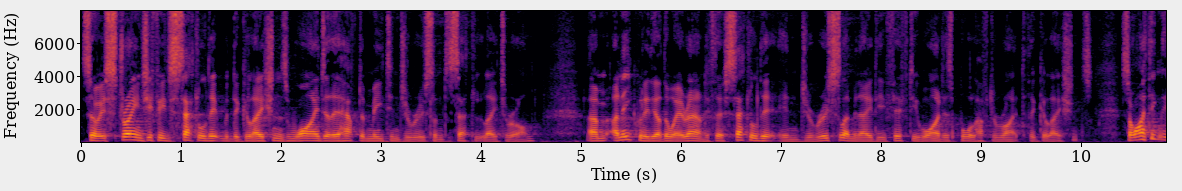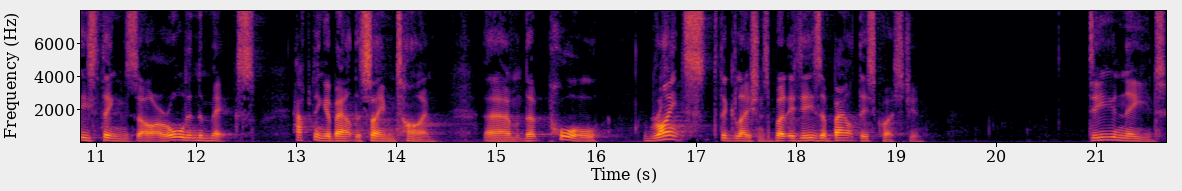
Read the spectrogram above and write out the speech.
So it's strange if he'd settled it with the Galatians, why do they have to meet in Jerusalem to settle it later on? Um, and equally the other way around, if they've settled it in Jerusalem in AD 50, why does Paul have to write to the Galatians? So I think these things are all in the mix, happening about the same time. Um, that Paul writes to the Galatians, but it is about this question Do you need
